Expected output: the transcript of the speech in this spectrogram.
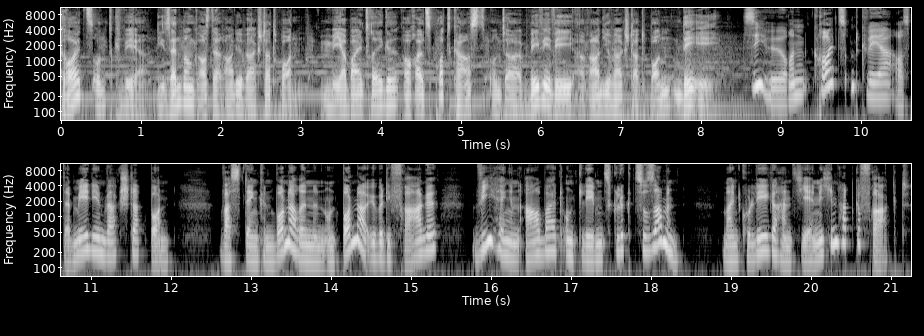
Kreuz und quer, die Sendung aus der Radiowerkstatt Bonn. Mehr Beiträge auch als Podcast unter www.radiowerkstattbonn.de. Sie hören Kreuz und quer aus der Medienwerkstatt Bonn. Was denken Bonnerinnen und Bonner über die Frage, wie hängen Arbeit und Lebensglück zusammen? Mein Kollege Hans Jänichen hat gefragt.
